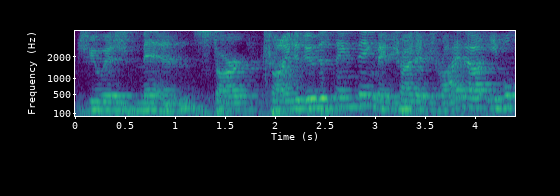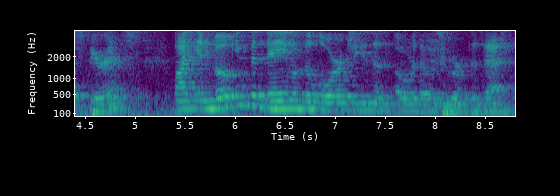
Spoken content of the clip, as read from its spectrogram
Jewish men start trying to do the same thing. They try to drive out evil spirits by invoking the name of the Lord Jesus over those who are possessed.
